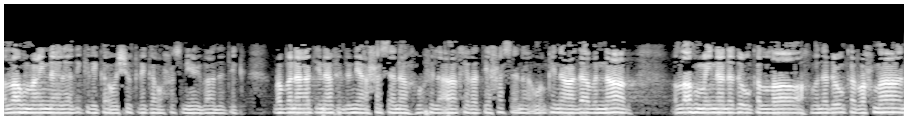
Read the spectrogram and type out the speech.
اللهم إنا على ذكرك وشكرك وحسن عبادتك ربنا آتنا في الدنيا حسنة وفي الآخرة حسنة وقنا عذاب النار اللهم إنا ندعوك الله وندعوك الرحمن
